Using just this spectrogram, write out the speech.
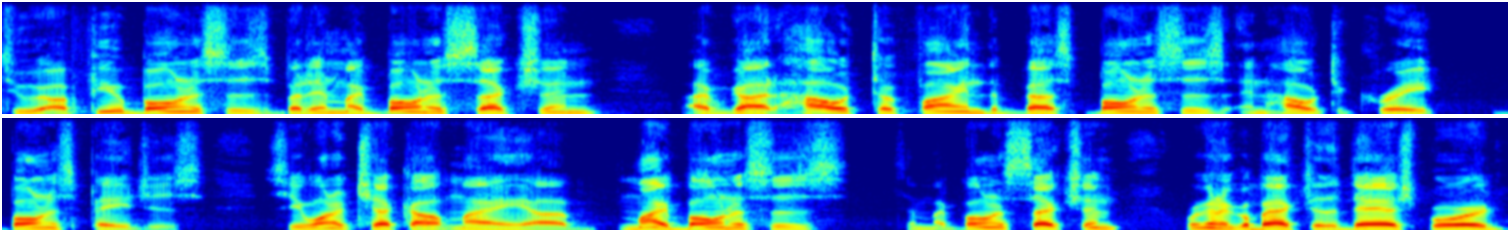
to a few bonuses, but in my bonus section, I've got how to find the best bonuses and how to create bonus pages. So you want to check out my uh, my bonuses in my bonus section. We're going to go back to the dashboard.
